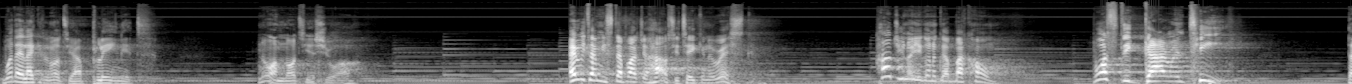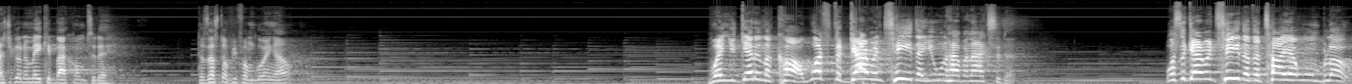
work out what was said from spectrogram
Whether I like it or not, you are playing it. No, I'm not. Yes, you are. Every time you step out your house, you're taking a risk. How do you know you're going to get back home? What's the guarantee that you're going to make it back home today? Does that stop you from going out? When you get in a car, what's the guarantee that you won't have an accident? What's the guarantee that the tire won't blow?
